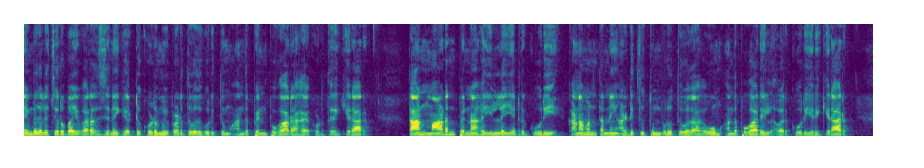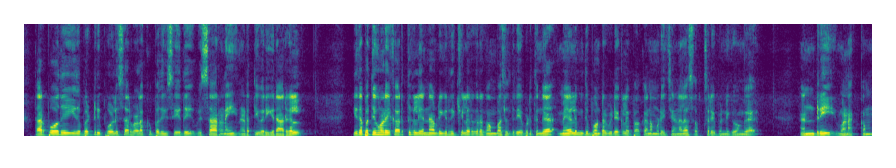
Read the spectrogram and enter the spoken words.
ஐம்பது லட்சம் ரூபாய் வரதட்சணை கேட்டு கொடுமைப்படுத்துவது குறித்தும் அந்த பெண் புகாராக கொடுத்திருக்கிறார். தான் மாடன் பெண்ணாக இல்லை என்று கூறி கணவன் தன்னை அடித்து துன்புறுத்துவதாகவும் அந்த புகாரில் அவர் கூறியிருக்கிறார். தற்போது இது பற்றி போலீசார் வழக்கு பதிவு செய்து விசாரணை நடத்தி வருகிறார்கள். இதை பற்றி உங்களுடைய கருத்துக்கள் என்ன அப்படிங்கிறது கீழே இருக்கிற கம்பாசில் தெரியப்படுத்துங்க. மேலும் இது போன்ற வீடியோக்களை பார்க்க நம்முடைய சேனலை சப்ஸ்கிரைப் பண்ணிக்கோங்க. நன்றி வணக்கம்.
